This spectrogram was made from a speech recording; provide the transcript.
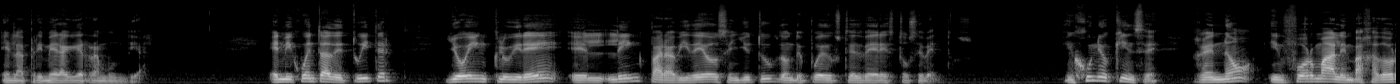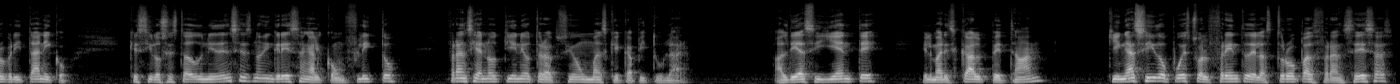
en la Primera Guerra Mundial. En mi cuenta de Twitter yo incluiré el link para videos en YouTube donde puede usted ver estos eventos. En junio 15, Renault informa al embajador británico que si los estadounidenses no ingresan al conflicto, Francia no tiene otra opción más que capitular. Al día siguiente, el mariscal Pétain, quien ha sido puesto al frente de las tropas francesas,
